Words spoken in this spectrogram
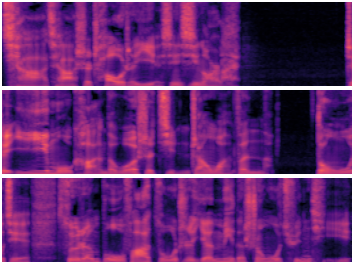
恰恰是朝着叶欣欣而来。这一幕看得我是紧张万分呐。动物界虽然不乏组织严密的生物群体，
